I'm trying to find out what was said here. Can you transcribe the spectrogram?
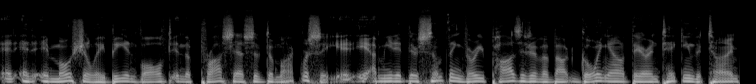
and, and emotionally be involved in the process of democracy? It, it, I mean, it, there's something very positive about going out there and taking the time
